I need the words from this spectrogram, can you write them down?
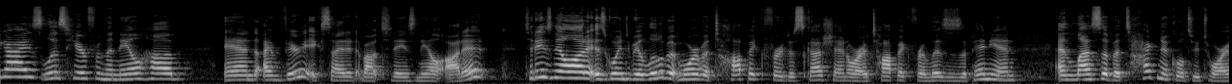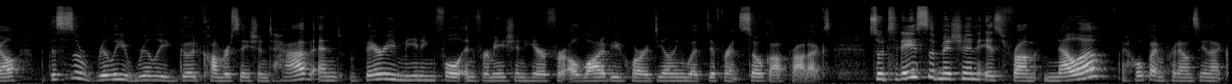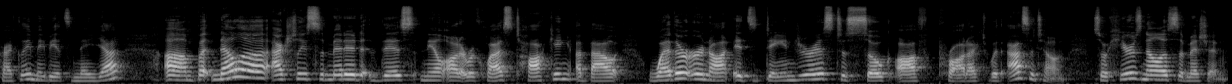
Hey guys, Liz here from the Nail Hub, and I'm very excited about today's nail audit. Today's nail audit is going to be a little bit more of a topic for discussion or a topic for Liz's opinion and less of a technical tutorial, but this is a really, really good conversation to have and very meaningful information here for a lot of you who are dealing with different soak-off products. So today's submission is from Nella. I hope I'm pronouncing that correctly. Maybe it's Neya. Um, but Nella actually submitted this nail audit request talking about whether or not it's dangerous to soak off product with acetone. So here's Nella's submission.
